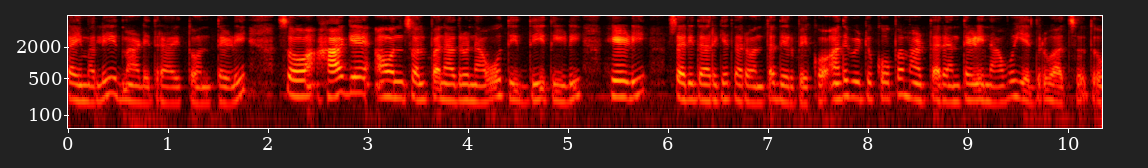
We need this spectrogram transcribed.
ಟೈಮಲ್ಲಿ ಇದು ಮಾಡಿದರೆ ಆಯಿತು ಅಂತೇಳಿ. ಸೊ ಹಾಗೆ ಒಂದು ಸ್ವಲ್ಪನಾದರೂ ನಾವು ತಿದ್ದಿ, ತೀಡಿ, ಹೇಳಿ ಸರಿದಾರಿಗೆ ತರುವಂಥದ್ದು ಇರಬೇಕು ಅದು ಬಿಟ್ಟು ಕೋಪ ಮಾಡ್ತಾರೆ ಅಂತೇಳಿ ನಾವು ಎದುರು ವಾದಿಸೋದು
